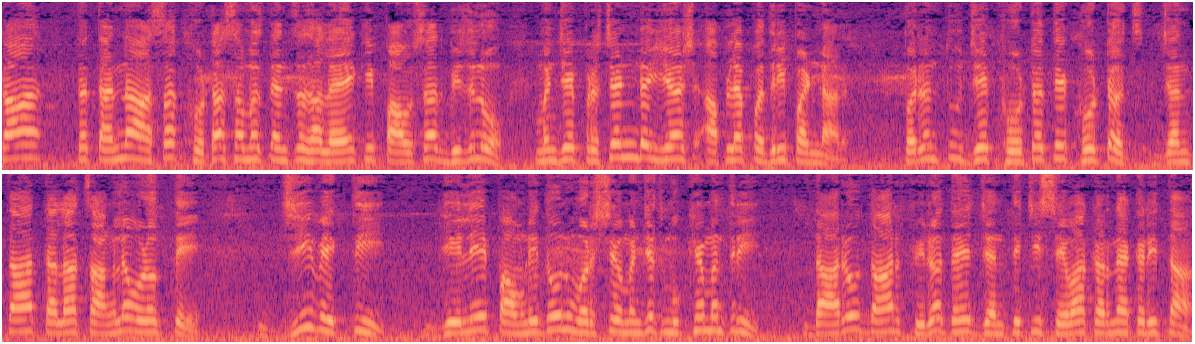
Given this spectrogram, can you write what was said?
का? तर त्यांना असा खोटा समज त्यांचा झालाय की पावसात भिजलो म्हणजे प्रचंड यश आपल्या पदरी पडणार. परंतु जे खोटं ते खोटंच जनता त्याला चांगलं ओळखते. जी व्यक्ती गेले पावणे दोन वर्ष म्हणजेच मुख्यमंत्री दारोदार फिरत आहेत जनतेची सेवा करण्याकरिता.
